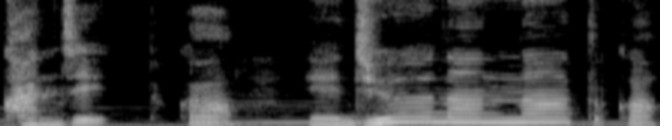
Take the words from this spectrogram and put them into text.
感じとか、えー、柔軟なとか、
